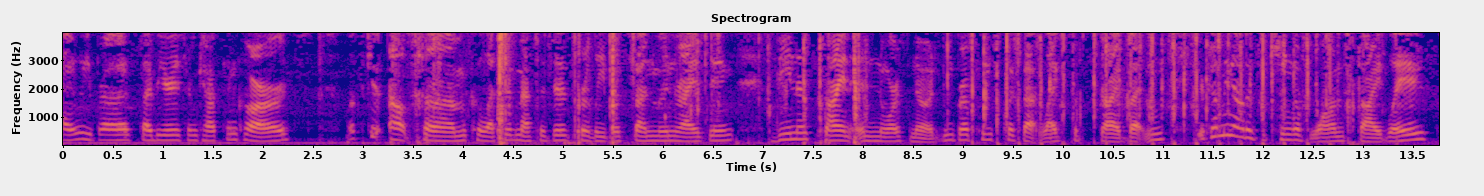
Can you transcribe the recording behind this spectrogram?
Hi Libra, Siberia from Cats and Cards. Let's get out some collective messages for Libra, Sun, Moon, Rising, Venus sign in North Node. Libra, please click that like, subscribe button. You're coming out as the King of Wands sideways.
